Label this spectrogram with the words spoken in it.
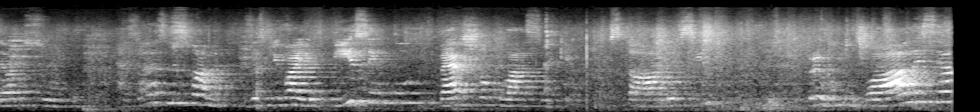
веселу сумку. А зараз ми з вами заспіваємо пісеньку першокласники. Встали всі, приготувалися.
